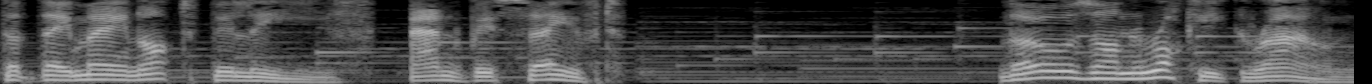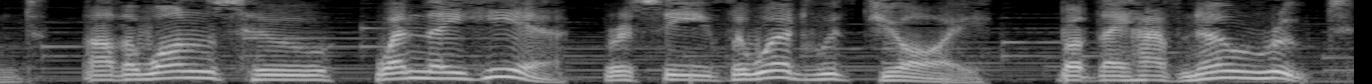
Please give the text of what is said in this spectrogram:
that they may not believe and be saved. Those on rocky ground are the ones who, when they hear, receive the word with joy, but they have no root,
